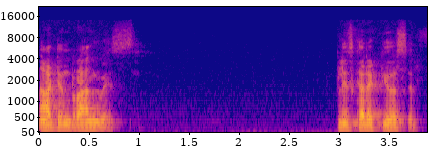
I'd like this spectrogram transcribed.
not in wrong ways please correct your self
